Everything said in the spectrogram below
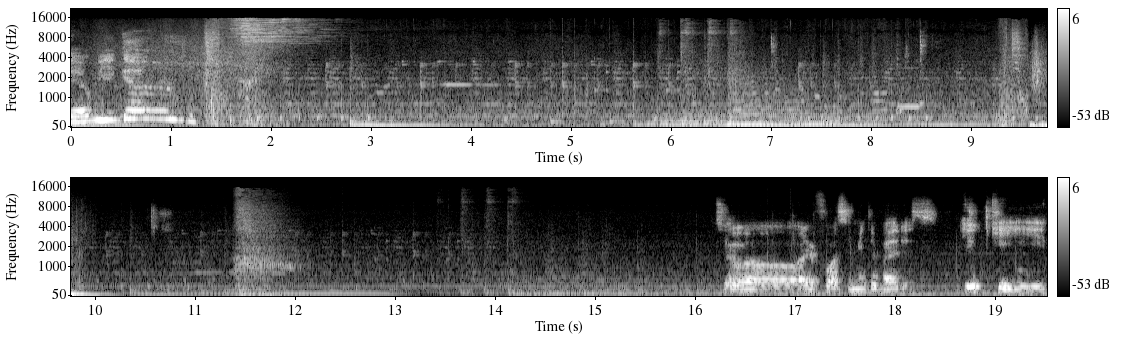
Here we go. So, me to buy this. Okay.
